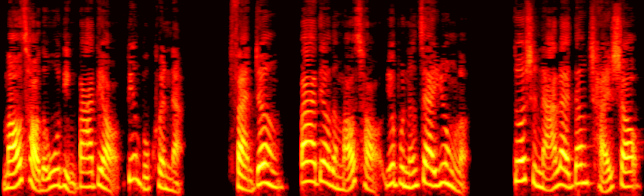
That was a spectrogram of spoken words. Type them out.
茅草的屋顶扒掉并不困难，反正扒掉的茅草又不能再用了，多是拿来当柴烧。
